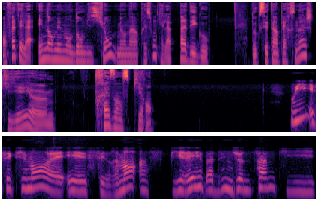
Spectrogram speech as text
en fait elle a énormément d'ambition, mais on a l'impression qu'elle n'a pas d'ego. Donc c'est un personnage qui est euh, très inspirant. Oui, effectivement, et c'est vraiment inspiré bah, d'une jeune femme qui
